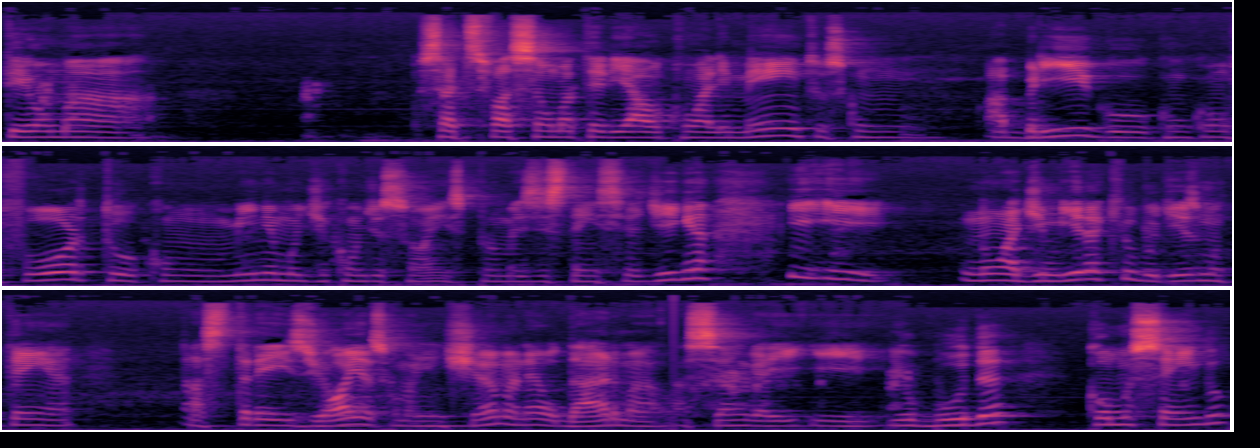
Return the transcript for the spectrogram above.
ter uma satisfação material com alimentos, com abrigo, com conforto, com um mínimo de condições para uma existência digna. E, e, não admira que o budismo tenha as três joias, como a gente chama, né? o Dharma, a Sangha e, e, e o Buda, como sendo,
